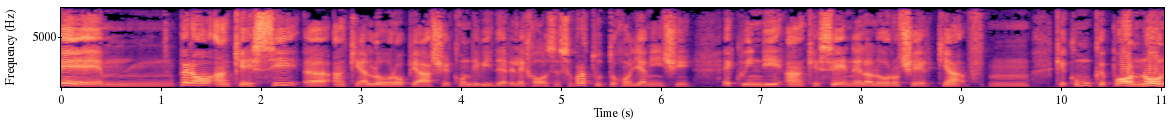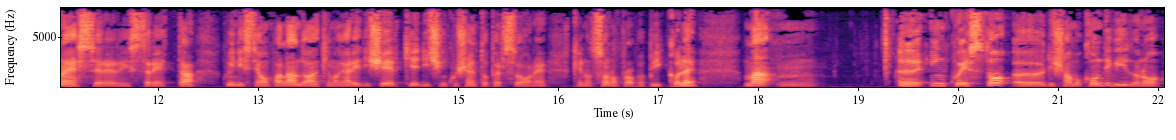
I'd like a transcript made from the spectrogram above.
E, ehm, però anch'essi, eh, anche a loro piace condividere le cose, soprattutto con gli amici. E quindi anche se nella loro cerchia, mh, mm, che comunque può non essere ristretta, quindi stiamo parlando anche magari di cerchie di 500 persone, che non sono proprio piccole, ma mh, mm, eh, in questo eh, diciamo condividono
